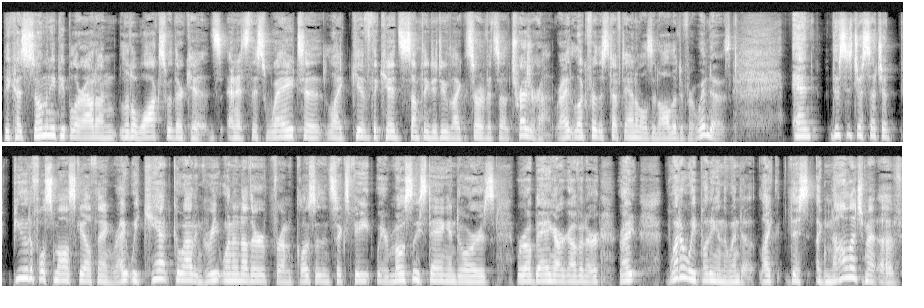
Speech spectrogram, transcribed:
because so many people are out on little walks with their kids. And it's this way to like give the kids something to do, like sort of it's a treasure hunt, right? Look for the stuffed animals in all the different windows. And this is just such a beautiful small scale thing, right? We can't go out and greet one another from closer than six feet. We're mostly staying indoors. We're obeying our governor, right? What are we putting in the window? Like this acknowledgement of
